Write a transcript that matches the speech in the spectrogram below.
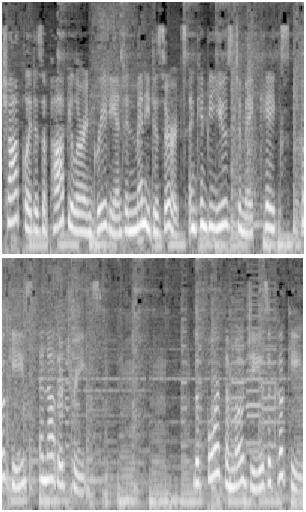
Chocolate is a popular ingredient in many desserts and can be used to make cakes, cookies, and other treats. The fourth emoji is a cookie.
